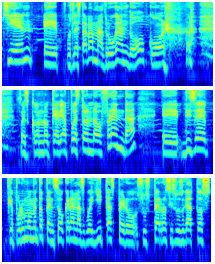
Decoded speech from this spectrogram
quien eh, pues le estaba madrugando con, pues, con lo que había puesto en la ofrenda. Eh, dice que por un momento pensó que eran las huellitas, pero sus perros y sus gatos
